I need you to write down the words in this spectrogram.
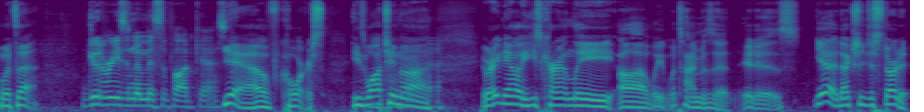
What's that? Good reason to miss a podcast. Yeah, of course. He's watching. Uh, right now, he's currently. Uh, wait, what time is it? It is. Yeah, it actually just started.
